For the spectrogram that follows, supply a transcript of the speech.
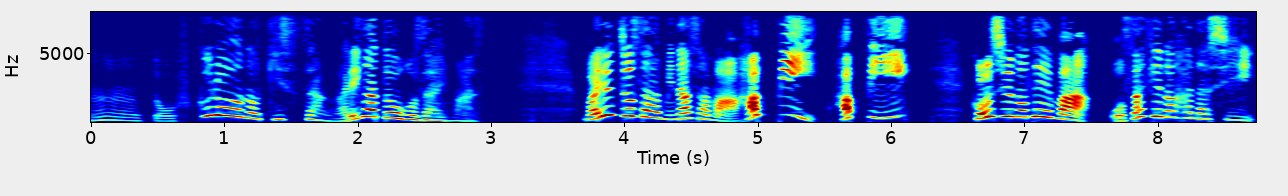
うーんと、フクロウのキスさんありがとうございます。まゆちょさん皆様、ハッピーハッピー？今週のテーマ、お酒の話。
